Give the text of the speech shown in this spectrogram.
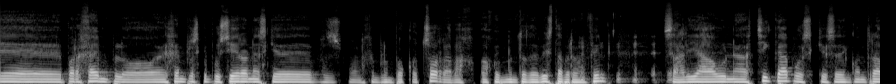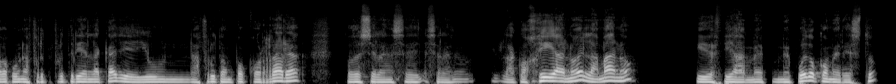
Eh, por ejemplo, ejemplos que pusieron es que, pues, un ejemplo un poco chorra bajo, bajo mi punto de vista, pero en fin, salía una chica pues, que se encontraba con una frutería en la calle y una fruta un poco rara, entonces se la, se la, cogía ¿no? en la mano y decía, ¿me, puedo comer esto?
